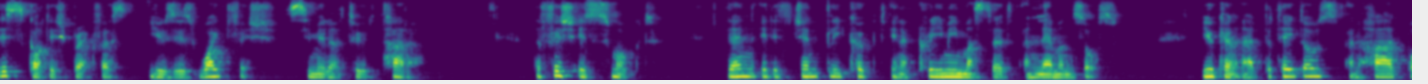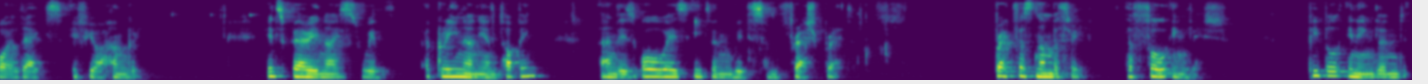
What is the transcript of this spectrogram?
This Scottish breakfast uses white fish, similar to tara. The fish is smoked. Then it is gently cooked in a creamy mustard and lemon sauce. You can add potatoes and hard boiled eggs if you are hungry. It's very nice with a green onion topping and is always eaten with some fresh bread. Breakfast number three the full English. People in England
